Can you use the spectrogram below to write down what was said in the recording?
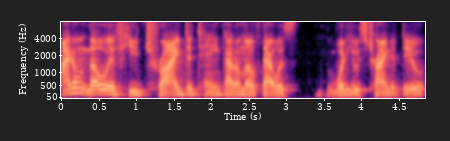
I don't know if he tried to tank. I don't know if that was what he was trying to do.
